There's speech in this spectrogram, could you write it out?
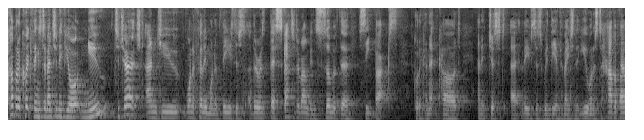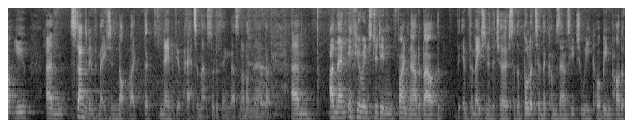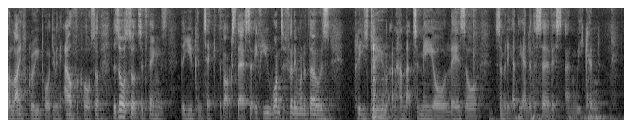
couple of quick things to mention if you're new to church and you want to fill in one of these, they're, they're scattered around in some of the seat backs. It's called a Connect card, and it just uh, leaves us with the information that you want us to have about you. Um, standard information, not like the name of your pet and that sort of thing. That's not on there. But, um, and then if you're interested in finding out about the the information in the church, so the bulletin that comes out each week, or being part of a life group, or doing the Alpha course. So there's all sorts of things that you can tick the box there. So if you want to fill in one of those, please do and hand that to me or Liz or somebody at the end of the service, and we can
